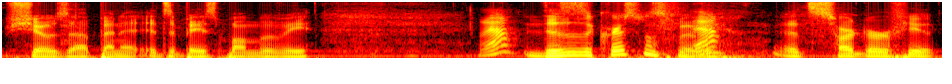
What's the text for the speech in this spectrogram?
shows up in it, it's a baseball movie. Yeah. This is a Christmas movie. Yeah. It's hard to refute.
